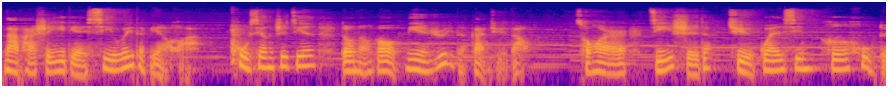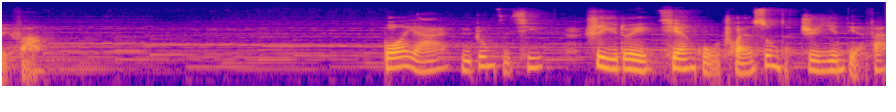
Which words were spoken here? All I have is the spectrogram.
哪怕是一点细微的变化。互相之间都能够敏锐的感觉到，从而及时的去关心呵护对方。伯牙与钟子期是一对千古传颂的知音典范。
